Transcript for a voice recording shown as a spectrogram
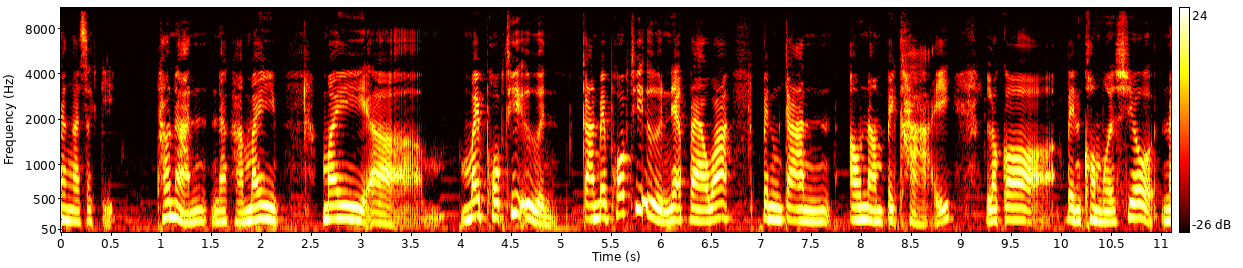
นางาซากิเท่านั้นนะคะไม่ไม่ไม่พบที่อื่น การไปพบที่อื่นเนี่ยแปลว่าเป็นการเอานำไปขาย แล้วก็เป็นคอมเมอร์เชียลใน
